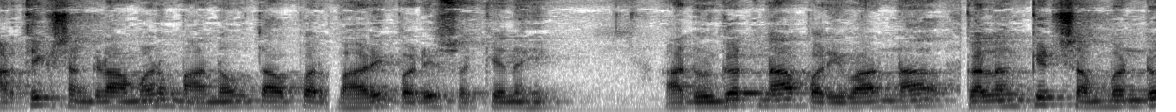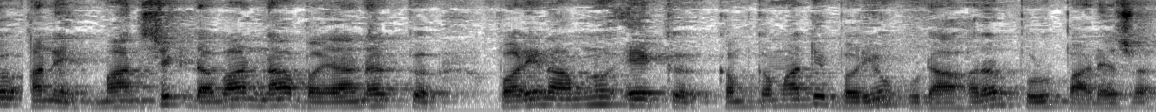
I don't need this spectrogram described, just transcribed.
આર્થિક સંકળામણ માનવતા પર ભારી પડી શકે નહીં. આ દુર્ઘટના પરિવારના કલંકિત સંબંધો અને માનસિક દબાણના ભયાનક પરિણામનું એક કમકમાટી ભર્યું ઉદાહરણ પૂરું પાડે છે.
